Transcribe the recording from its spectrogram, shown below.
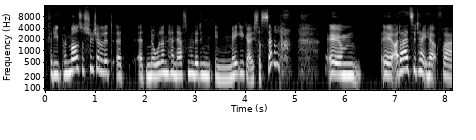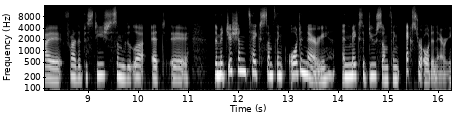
fordi på en måde, så synes jeg lidt, at, at Nolan, han er sådan lidt en, en magiker i sig selv. øhm, øh, og der er et citat her fra, øh, fra The Prestige, som lyder, at øh, The magician takes something ordinary and makes it do something extraordinary.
